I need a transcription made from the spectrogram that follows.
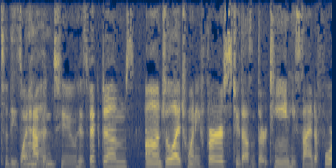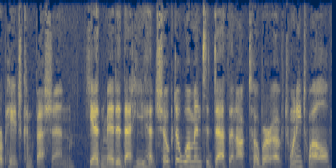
To these what women. happened to his victims. On July 21st, 2013, he signed a four-page confession. He admitted that he had choked a woman to death in October of 2012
